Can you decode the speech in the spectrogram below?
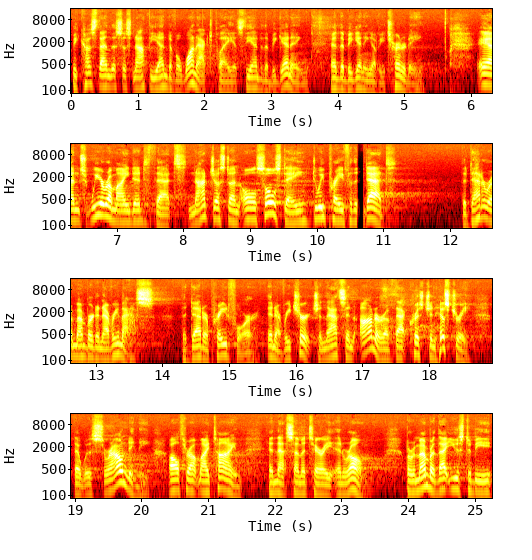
because then this is not the end of a one act play, it's the end of the beginning and the beginning of eternity. And we are reminded that not just on All Souls Day do we pray for the dead. The dead are remembered in every Mass, the dead are prayed for in every church. And that's in honor of that Christian history that was surrounding me all throughout my time in that cemetery in Rome. But remember, that used to be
